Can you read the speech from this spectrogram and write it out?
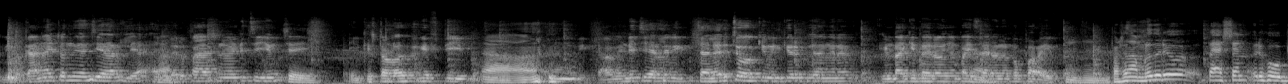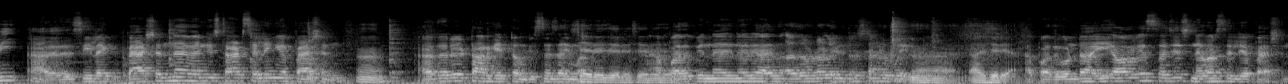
വിൽക്കാനായിട്ടൊന്നും ഞാൻ ചെയ്യാറില്ല. എല്ലാവരും പാഷന് വേണ്ടി ചെയ്യും. ചെയ്യും. എനിക്കിഷ്ടമുള്ളവർക്ക് ഗിഫ്റ്റ് ചെയ്യും. വിൽക്കാൻ വേണ്ടി ചെയ്യാറില്ല ചിലർ ചോദിക്കും എനിക്കൊരു അങ്ങനെ ഉണ്ടാക്കി തരുമോ ഞാൻ പൈസ തരാം എന്നൊക്കെ പറയും. പക്ഷെ നമ്മളിതൊരു പാഷൻ ഒരു ഹോബി അതായത് see like passion when you start selling your passion അതൊരു ടാർഗറ്റ് ആവും ബിസിനസ് ആയി. ശരി ശരി ശരി അപ്പൊ അത് പിന്നെ അതിനൊരു അത് അതോടുള്ള ഇൻട്രസ്റ്റ് അങ്ങോട്ട് പോയി ശരിയാ. അപ്പൊ അതുകൊണ്ട് I always suggest never sell your passion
